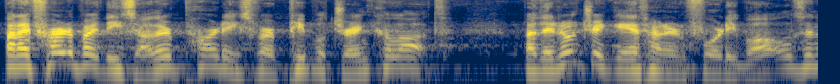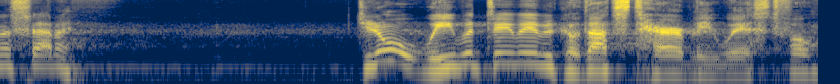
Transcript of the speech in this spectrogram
But I've heard about these other parties where people drink a lot. But they don't drink 840 bottles in a setting. Do you know what we would do? We would go, that's terribly wasteful.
